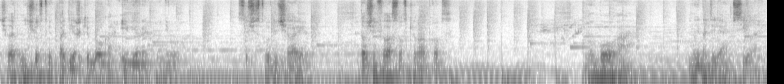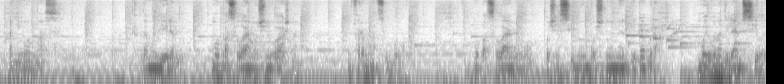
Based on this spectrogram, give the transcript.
человек не чувствует поддержки Бога и веры в Него? Существует ли человек? Это очень философский вопрос. Но Бога мы наделяем силой, а не Он нас. Когда мы верим, мы посылаем очень важную информацию Богу. Мы посылаем Ему очень сильную, мощную энергию добра. Мы Его наделяем силой,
